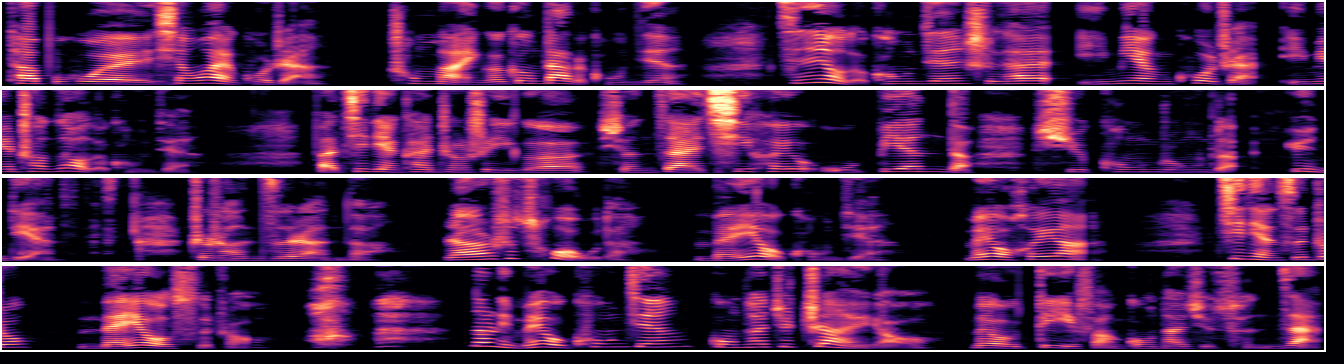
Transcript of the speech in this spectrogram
它不会向外扩展。充满一个更大的空间，仅有的空间是它一面扩展一面创造的空间。把基点看成是一个悬在漆黑无边的虚空中的运点，这是很自然的，然而是错误的。没有空间，没有黑暗，基点四周没有四周，那里没有空间供它去占有，没有地方供它去存在。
